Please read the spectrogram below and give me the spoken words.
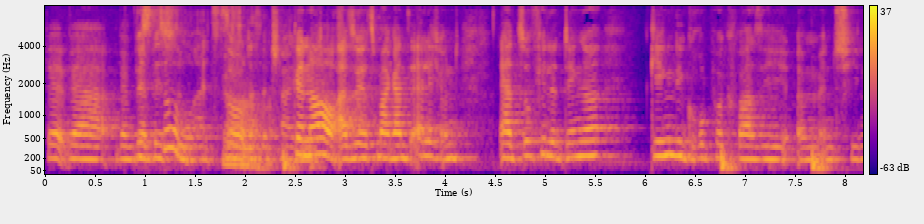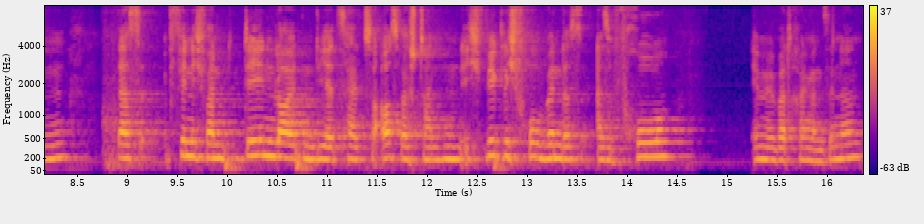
wer, wer, wer bist, bist du, als dass so, du das entscheiden Genau, also jetzt mal ganz ehrlich. Und er hat so viele Dinge gegen die Gruppe quasi ähm, entschieden, dass finde ich von den Leuten, die jetzt halt zur Auswahl standen, ich wirklich froh bin, dass, also froh im übertragenen Sinne,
